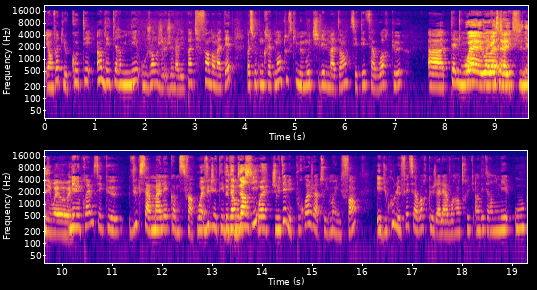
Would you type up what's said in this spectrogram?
Et en fait, le côté indéterminé où genre je, je n'avais pas de fin dans ma tête, parce que concrètement, tout ce qui me motivait le matin, c'était de savoir que à tel mois, Ouais, ouais, ouais, ça allait être fini. Ouais, ouais, ouais. Mais le problème, c'est que vu que ça m'allait comme Ouais. vu que j'étais bien, je me disais mais pourquoi je veux absolument une fin? Et du coup, le fait de savoir que j'allais avoir un truc indéterminé où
